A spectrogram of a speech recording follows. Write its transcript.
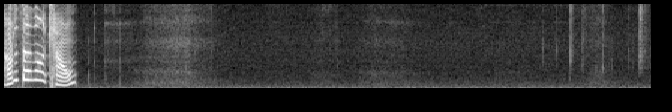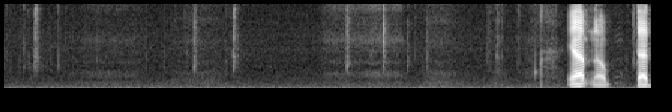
How did that not count? Yep, nope. Dead.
